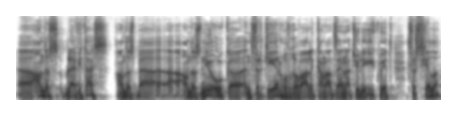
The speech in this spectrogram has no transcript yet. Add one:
Uh, anders blijf je thuis. Anders, bij, uh, anders nu ook uh, in het verkeer, hoe gevaarlijk kan dat zijn? Natuurlijk, ik weet het verschillen.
